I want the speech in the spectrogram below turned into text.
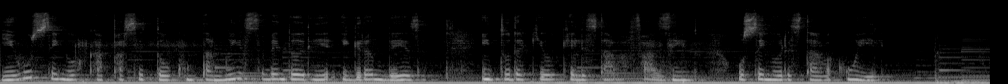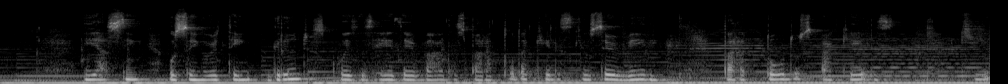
e o Senhor capacitou com tamanha sabedoria e grandeza em tudo aquilo que ele estava fazendo. O Senhor estava com ele. E assim o Senhor tem grandes coisas reservadas para todos aqueles que o servirem, para todos aqueles que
